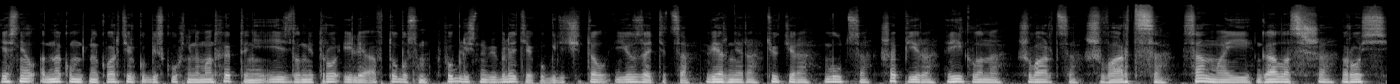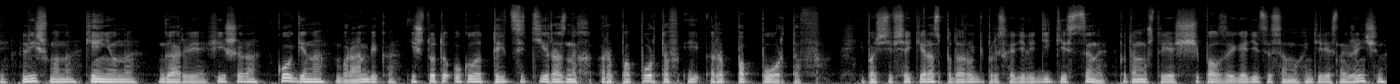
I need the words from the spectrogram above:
Я снял однокомнатную квартирку без кухни на Манхэттене и ездил метро или автобусом в публичную библиотеку, где читал ее затица Вернера, Тюкера, Вудса, Шапира, Риклана, Шварца, Шварца, Сан-Маи, Галасша, Росси, Лишмана, Кенниона, Гарвия Фишера, Когина, Брамбика и что-то около 30 разных рапопортов и рапопортов. И почти всякий раз по дороге происходили дикие сцены, потому что я щипал за ягодицы самых интересных женщин,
